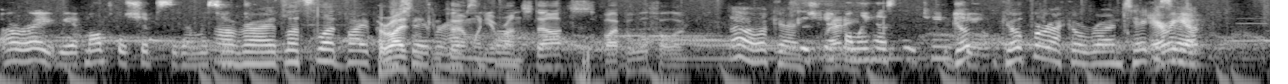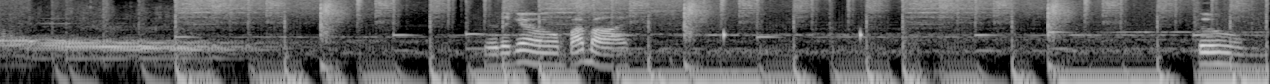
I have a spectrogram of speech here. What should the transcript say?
All right, we have multiple ships that are missing. Alright, let's let Viper Horizon and Saber have confirm when your run starts. Viper will follow. Oh, okay. The ship Ready. only has 13 Go, shield. go for Echo Run. Take Here us we go. out. There they go. Bye bye. Boom.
